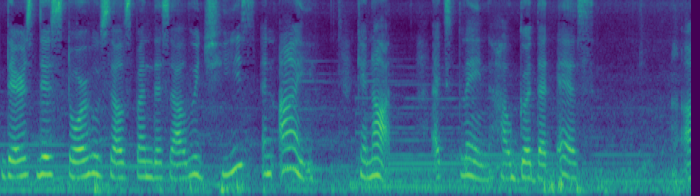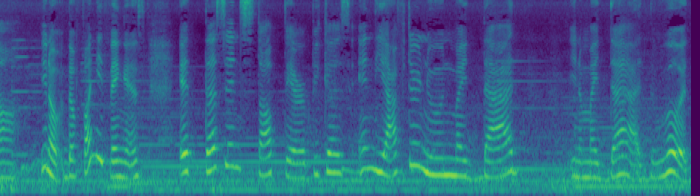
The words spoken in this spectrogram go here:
there's this store who sells pandesal with cheese, and I cannot explain how good that is. Uh, you know, the funny thing is, it doesn't stop there because in the afternoon, my dad, you know, my dad would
